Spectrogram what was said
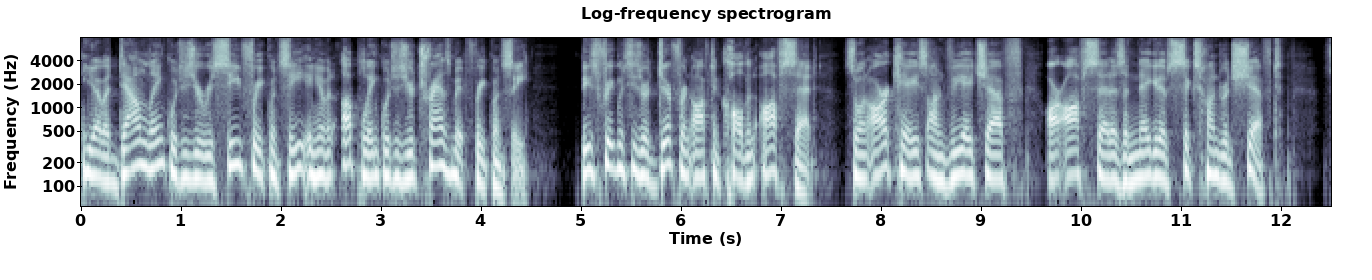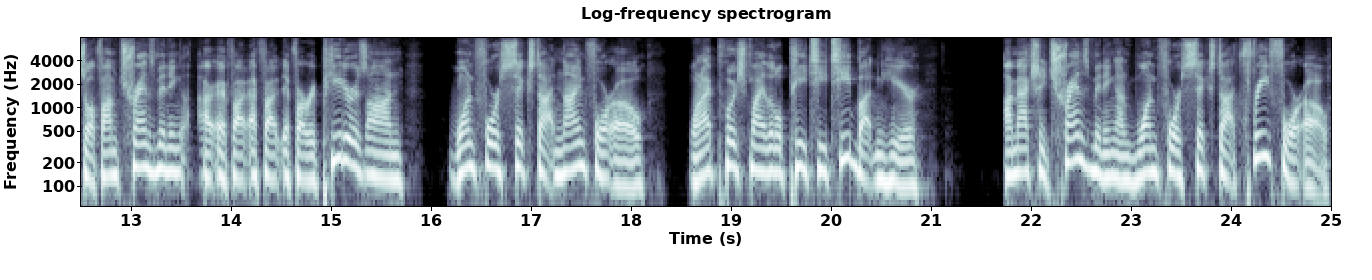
You have a downlink, which is your receive frequency, and you have an uplink, which is your transmit frequency. These frequencies are different, often called an offset. So in our case on VHF, our offset is a negative 600 shift. So if I'm transmitting, if I, if I, if our repeater is on 146.940, when I push my little PTT button here, I'm actually transmitting on 146.340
